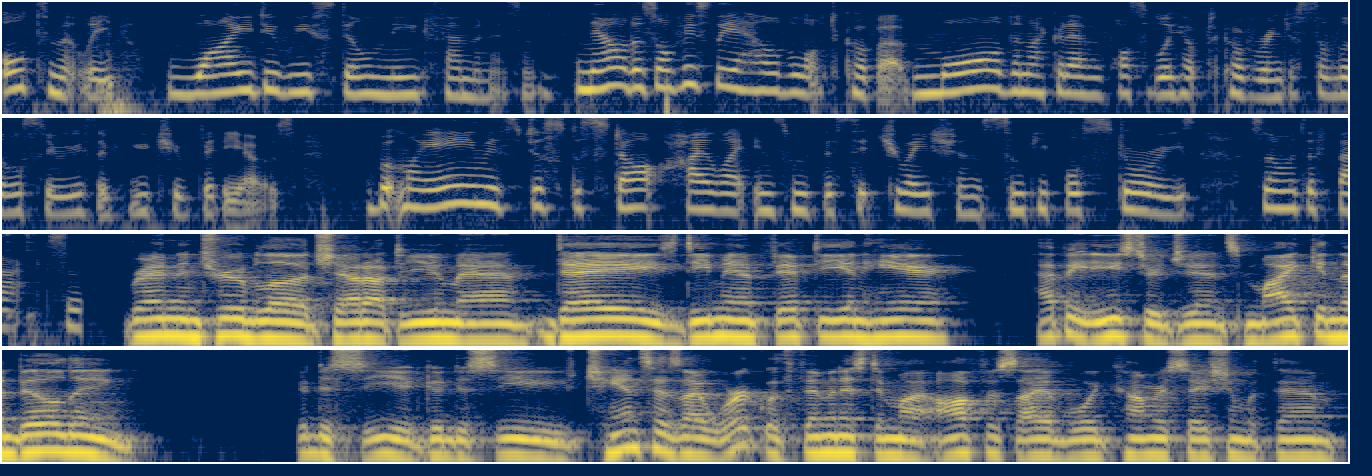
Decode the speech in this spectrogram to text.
Ultimately, why do we still need feminism? Now, there's obviously a hell of a lot to cover, more than I could ever possibly hope to cover in just a little series of YouTube videos. But my aim is just to start highlighting some of the situations, some people's stories, some of the facts, and Brandon Trueblood, shout out to you, man. Days, D Man 50 in here. Happy Easter, gents. Mike in the building. Good to see you. Good to see you. Chance says I work with feminists in my office. I avoid conversation with them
